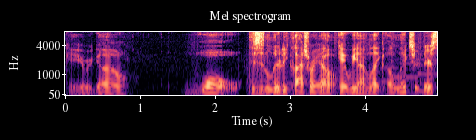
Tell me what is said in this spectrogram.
Okay, here we go whoa. This is literally clash royale. Okay we have like elixir. There's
